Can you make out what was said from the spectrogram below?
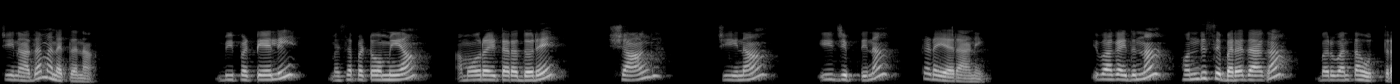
ಚೀನಾದ ಮನೆತನ. ಬಿ ಪಟ್ಟಿಯಲ್ಲಿ ಮೆಸಪಟೋಮಿಯಾ, ಅಮೋರೈಟರ ದೊರೆ, ಶಾಂಗ್, ಚೀನಾ, ಈಜಿಪ್ಟಿನ ಕಡೆಯ ರಾಣಿ. ಇವಾಗ ಇದನ್ನು ಹೊಂದಿಸಿ ಬರೆದಾಗ ಬರುವಂತಹ ಉತ್ತರ.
